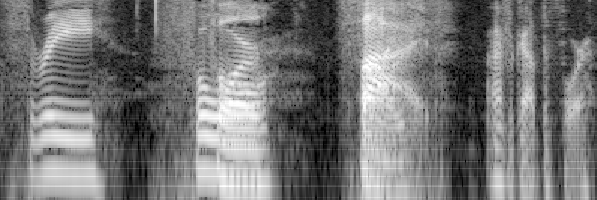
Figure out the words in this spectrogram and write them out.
Three, four, Four, five. Five. I forgot the four.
